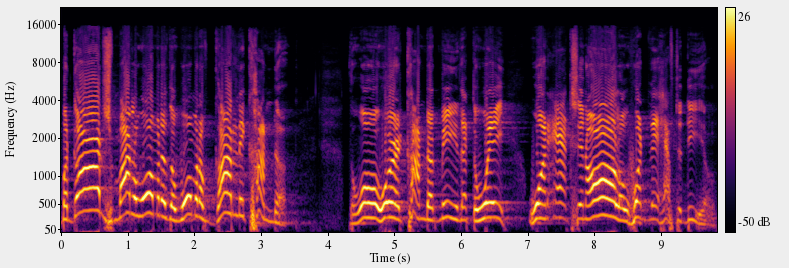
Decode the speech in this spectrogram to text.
but God's model woman is a woman of godly conduct. The word conduct means that the way one acts in all of what they have to deal.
